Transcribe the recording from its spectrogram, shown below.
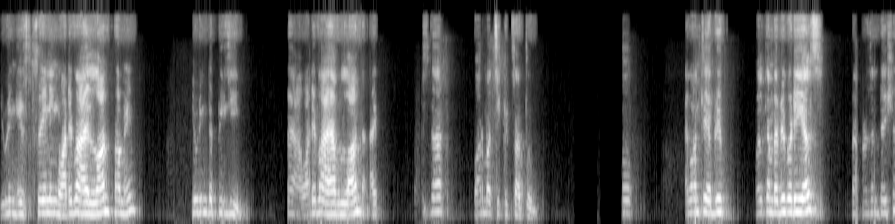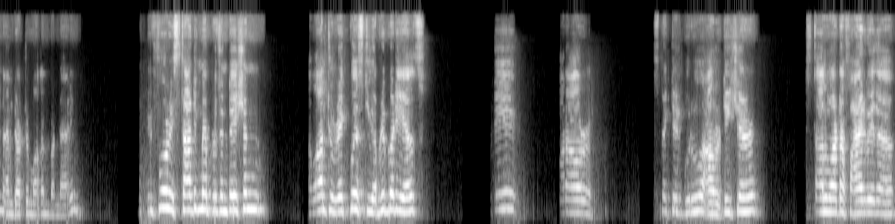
during his training, whatever I learned from him during the PG, uh, whatever I have learned, I is the Marma Chikitsa too. I want to every, welcome everybody else. to My presentation. I'm Dr. Madan Bhandari. Before starting my presentation, I want to request you, everybody else, pray for our respected guru, our teacher, stalwart Ayurveda,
